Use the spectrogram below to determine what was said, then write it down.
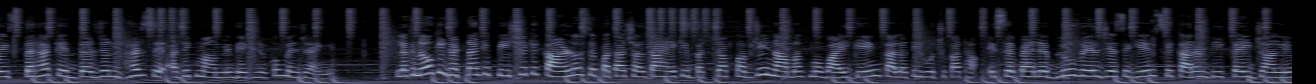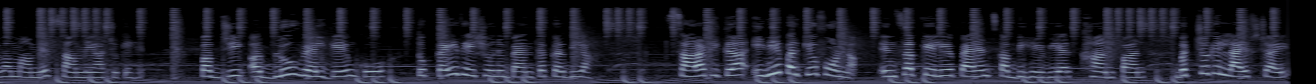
तो इस तरह के दर्जन भर से अधिक मामले देखने को मिल जाएँगे। लखनऊ की घटना के पीछे के कारणों से पता चलता है कि बच्चा पबजी नामक मोबाइल गेम का लती हो चुका था। इससे पहले ब्लू वेल जैसे गेम्स के कारण भी कई जानलेवा मामले सामने आ चुके हैं। पबजी और ब्लू वेल गेम को तो कई देशों ने बैन तक कर दिया। सारा ठिकरा इन्हीं पर क्यों फोड़ना? इन सब के लिए पेरेंट्स का बिहेवियर खान पान बच्चों के लाइफस्टाइल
